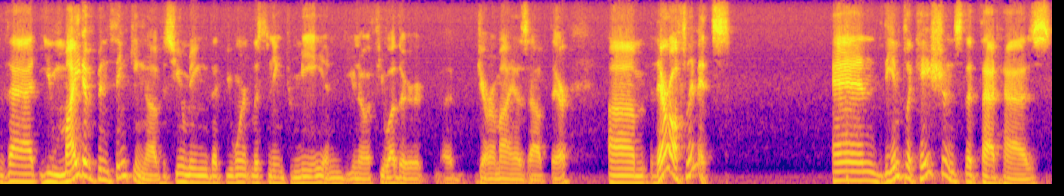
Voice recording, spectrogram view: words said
that you might have been thinking of, assuming that you weren't listening to me and you know a few other uh, Jeremiahs out there, um, they're off limits, and the implications that that has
